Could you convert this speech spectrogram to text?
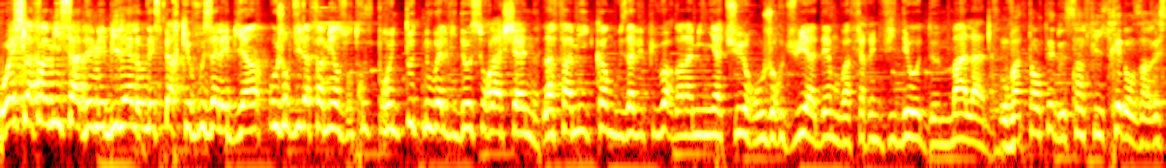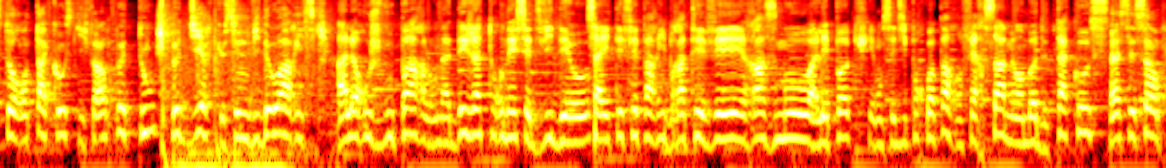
Wesh la famille, c'est Adem et Bilal, on espère que vous allez bien. Aujourd'hui la famille, on se retrouve pour une toute nouvelle vidéo sur la chaîne. La famille, comme vous avez pu voir dans la miniature, aujourd'hui Adem, on va faire une vidéo de malade. On va tenter de s'infiltrer dans un restaurant tacos qui fait un peu de tout. Je peux te dire que c'est une vidéo à risque. À l'heure où je vous parle, on a déjà tourné cette vidéo. Ça a été fait par Ibra TV, Rasmo à l'époque, et on s'est dit pourquoi pas refaire ça, mais en mode tacos. Ah, c'est simple,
